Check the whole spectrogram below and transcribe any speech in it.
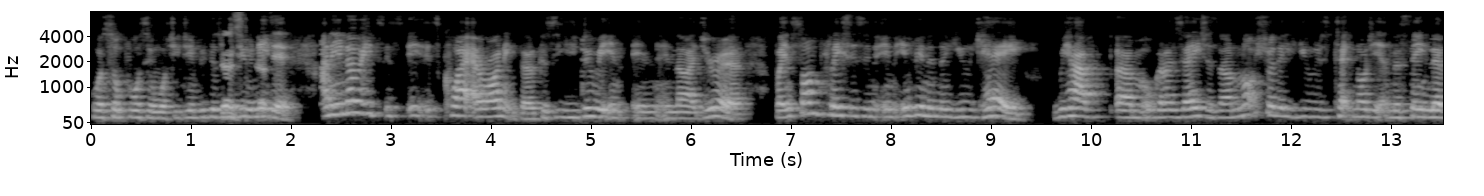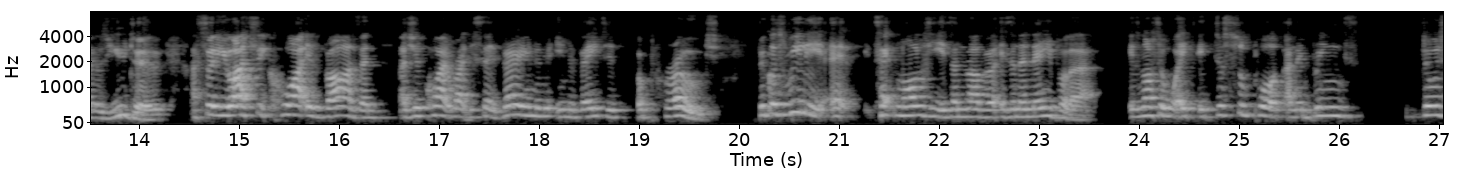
who are supporting what you're doing because Yes, we do yes. need it and you know it's it's it's quite ironic though because you do it in, in in nigeria but in some places in, in even in the uk we have um, organizations and i'm not sure they use technology at the same level as you do and so you're actually quite advanced and as you quite rightly said, very innovative approach. Because really, uh, technology is another is an enabler. It's not a way. It just supports and it brings those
